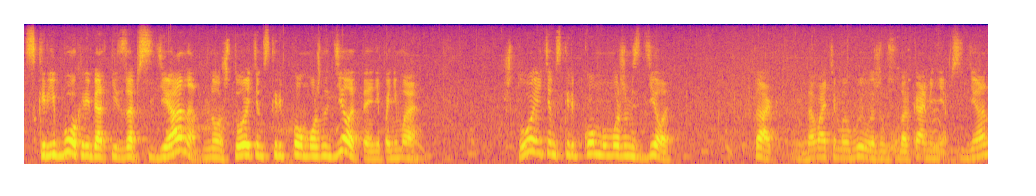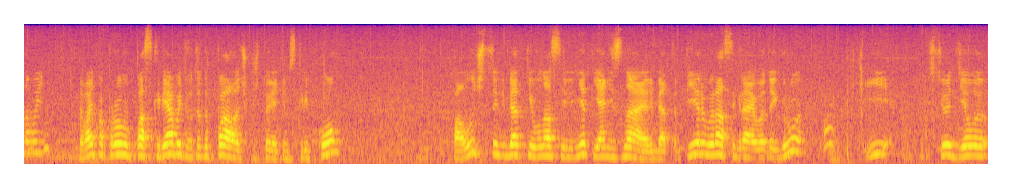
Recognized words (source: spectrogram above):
скребок, ребятки, из обсидиана. Но что этим скребком можно делать-то, я не понимаю. Что этим скребком мы можем сделать? Так, давайте мы выложим сюда камень обсидиановый. Давайте попробуем поскрябать вот эту палочку, что ли, этим скребком. Получится, ребятки, у нас или нет, я не знаю, ребята. Первый раз играю в эту игру и все делаю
